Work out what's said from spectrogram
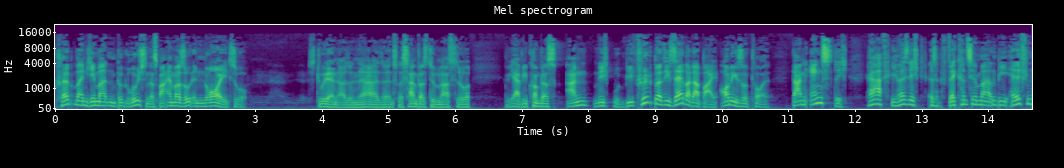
könnte man jemanden begrüßen? Das war einmal so in neu, so, bist? Also, na, also interessant, was du machst, so. Ja, wie kommt das an? Nicht gut. Wie fühlt man sich selber dabei? Auch nicht so toll. Dann ängstlich. Ja, ich weiß nicht, also vielleicht kannst du mir mal irgendwie helfen,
